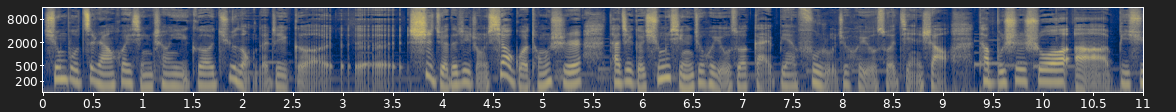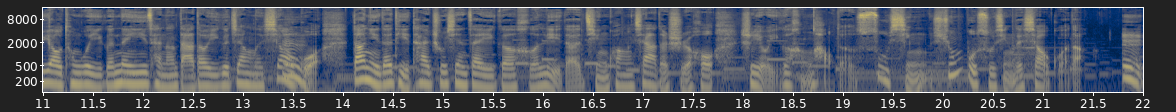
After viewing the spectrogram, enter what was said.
胸部自然会形成一个聚拢的这个呃视觉的这种效果，同时它这个胸型就会有所改变，副乳就会有所减少。它不是说呃必须要通过一个内衣才能达到一个这样的效果。当你的体态出现在一个合理的情况下的时候，是有一个很好的塑形胸部塑形的效果的。嗯，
